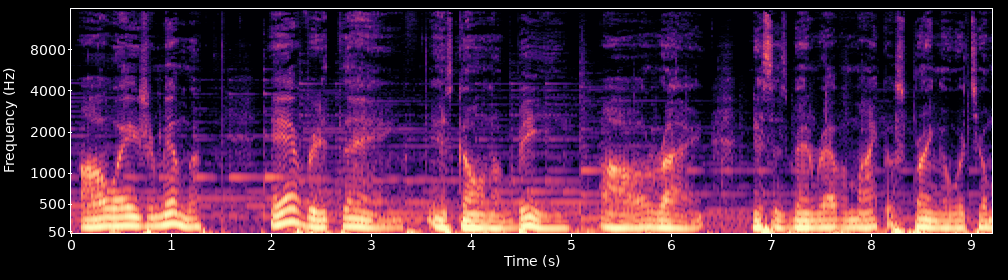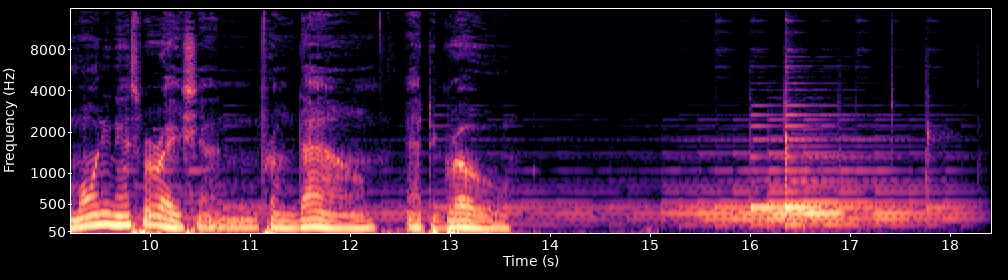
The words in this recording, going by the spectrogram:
Always remember, everything is going to be all right. This has been Reverend Michael Springer with your morning inspiration from down at the Grove.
